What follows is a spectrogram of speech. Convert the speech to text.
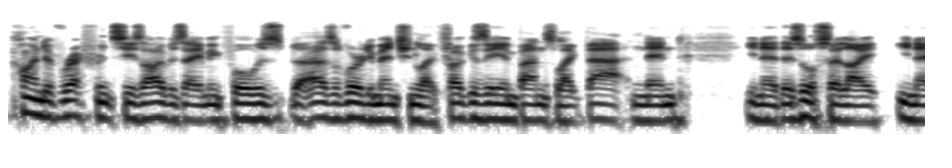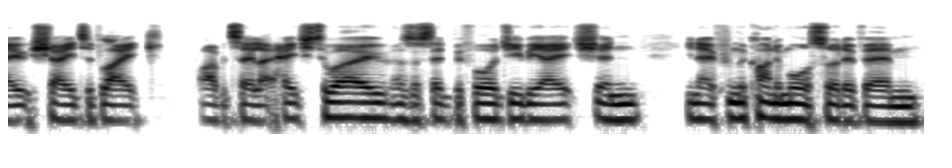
kind of references I was aiming for was, as I've already mentioned, like Fugazi and bands like that. And then, you know, there's also like, you know, shades of like, I would say like H2O, as I said before, GBH, and, you know, from the kind of more sort of um,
